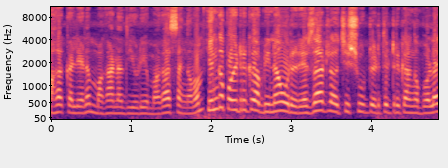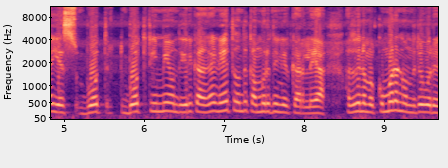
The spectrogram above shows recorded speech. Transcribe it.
ஆக கல்யாணம் மகாநதியுடைய மகா சங்கமம். எங்கே போயிட்டு இருக்கு அப்படின்னா ஒரு ரெசார்ட்டில் வச்சு ஷூட் எடுத்துட்டு இருக்காங்க போல. எஸ் போத் போத் டீமே வந்து இருக்காங்க. நேற்று வந்து கமருதீன் இருக்கார் இல்லையா? அதாவது நம்ம குமரன் வந்துட்டு ஒரு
